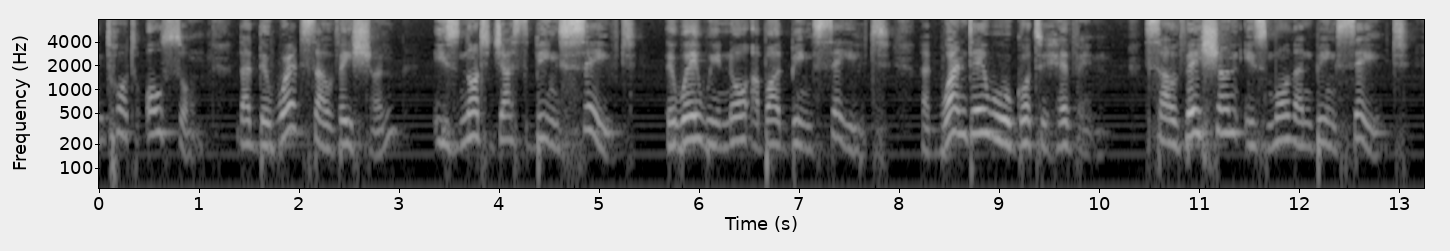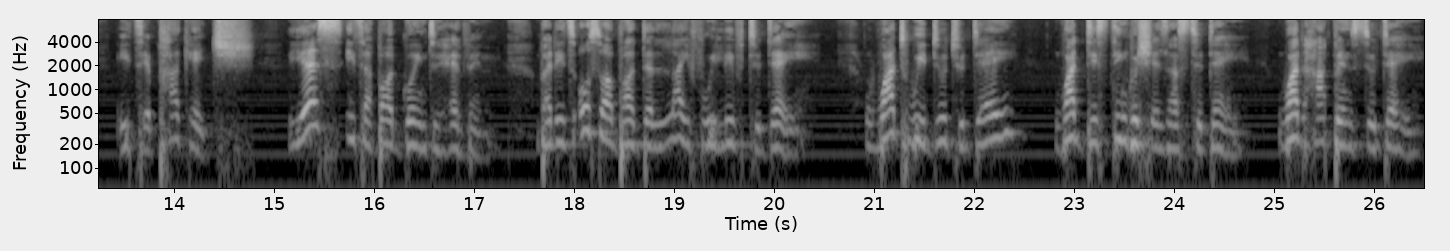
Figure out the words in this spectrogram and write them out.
were taught also that the word salvation is not just being saved, the way we know about being saved, that one day we will go to heaven. Salvation is more than being saved, it's a package. Yes, it's about going to heaven, but it's also about the life we live today. What we do today, what distinguishes us today, what happens today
